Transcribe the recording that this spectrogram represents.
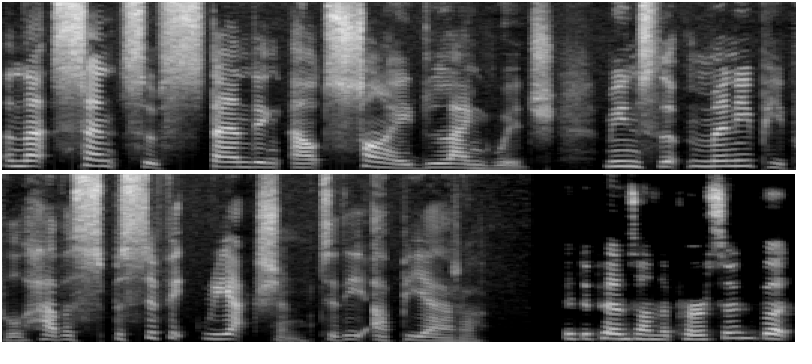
And that sense of standing outside language means that many people have a specific reaction to the arpillera. It depends on the person, but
